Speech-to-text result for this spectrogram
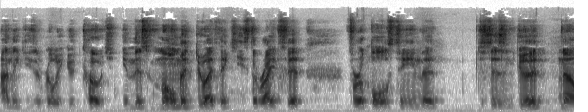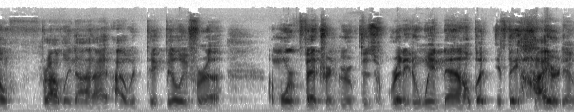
I think he's a really good coach. In this moment, do I think he's the right fit for a Bulls team that just isn't good? No, probably not. I, I would pick Billy for a, a more veteran group that's ready to win now. But if they hired him,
